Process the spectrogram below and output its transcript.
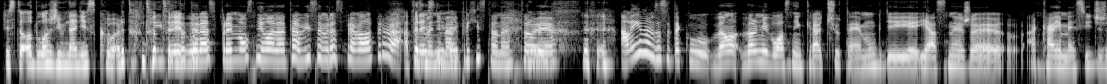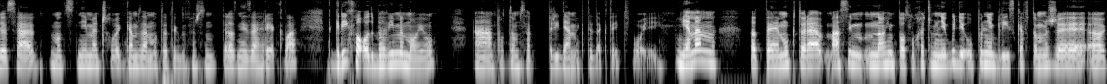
že si to odložím na neskôr, túto Ty tému. si to teraz premosnila na to, aby som rozprávala prvá. A to Presne sme nemali tak. prichystané. To je. Ale ja mám zase takú veľ, veľmi vlastne kratšiu tému, kde je jasné, že aká je message, že sa moc nemá človek kam zamotať, tak dúfam, že som to teraz nezahriakla. Tak rýchlo odbavíme moju a potom sa pridáme k, teda k tej tvojej. Ja mám e, tému, ktorá asi mnohým posluchačom nebude úplne blízka v tom, že e,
